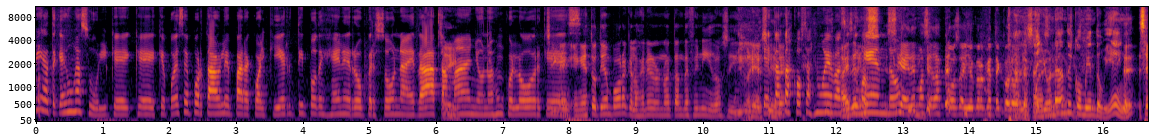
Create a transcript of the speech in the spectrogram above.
fíjate que es un azul que, que, que puede ser portable para cualquier tipo de género, persona, edad, Sí. tamaño, no es un color que Sí, es... en estos tiempos ahora que los géneros no están definidos y que hay tantas cosas nuevas hay surgiendo. Sí, hay demasiadas cosas y yo creo que este color desayunando y muchísimo. comiendo bien. ¿eh? Sí.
